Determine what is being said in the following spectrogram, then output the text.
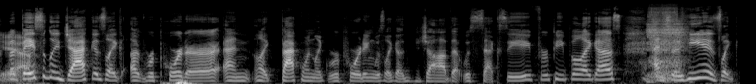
Yeah. But basically, Jack is like a reporter, and like back when like reporting was like a job that was sexy for people, I guess. And so he is like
